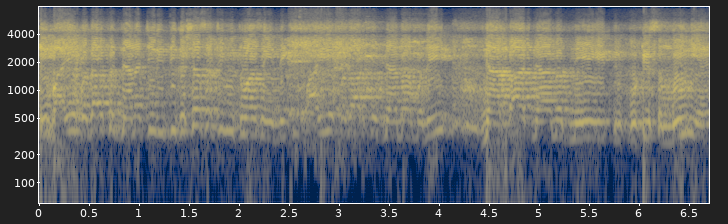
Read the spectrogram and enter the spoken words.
हे बाह्य पदार्थ ज्ञानाची रीती कशासाठी मी तुम्हाला सांगितले की बाह्य पदार्थ ज्ञानामध्ये ज्ञाता ज्ञान ज्ञेय हे त्रिपुटी संभवनी आहे.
